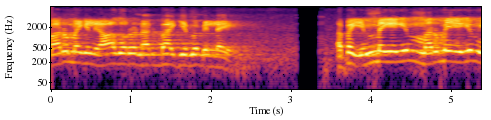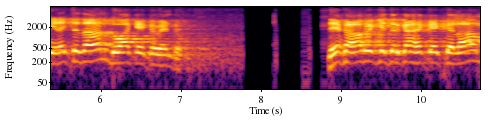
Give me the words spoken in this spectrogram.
மறுமையில் யாதொரு நற்பாக்கியமும் இல்லை. அப்ப இம்மையையும் மறுமையையும் இணைத்துதான் துவா கேட்க வேண்டும். தேக ஆரோக்கியத்திற்காக கேட்கலாம்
